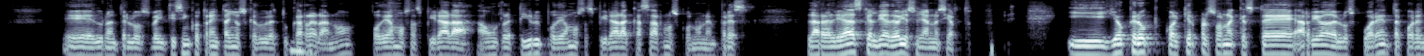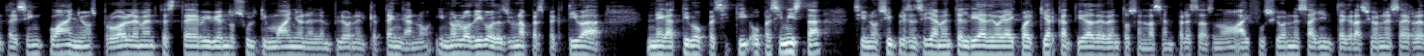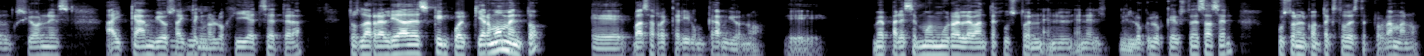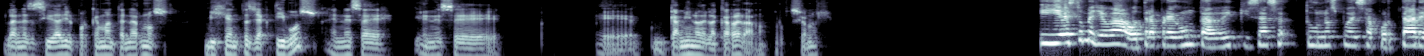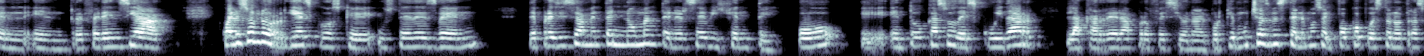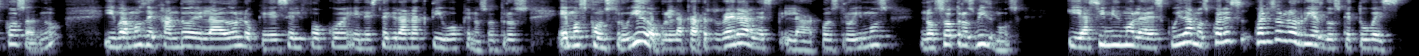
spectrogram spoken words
eh, durante los 25, 30 años que dure tu carrera, ¿no? Podíamos aspirar a, a un retiro y podíamos aspirar a casarnos con una empresa. La realidad es que el día de hoy eso ya no es cierto. Y yo creo que cualquier persona que esté arriba de los 40, 45 años probablemente esté viviendo su último año en el empleo en el que tenga, ¿no? Y no lo digo desde una perspectiva negativo o pesimista, sino simple y sencillamente el día de hoy hay cualquier cantidad de eventos en las empresas, ¿no? Hay fusiones, hay integraciones, hay reducciones, hay cambios, hay tecnología, etcétera. Entonces, la realidad es que en cualquier momento eh, vas a requerir un cambio, ¿no? Eh, me parece muy, muy relevante justo en, el, lo, que ustedes hacen, justo en el contexto de este programa, ¿no? La necesidad y el por qué mantenernos vigentes y activos en ese, en ese eh, camino de la carrera ¿no? profesional. Y esto me lleva a otra pregunta, y quizás tú nos puedes aportar en, en referencia a cuáles son los riesgos que ustedes ven de precisamente no mantenerse vigente o eh, en todo caso descuidar la carrera profesional, porque muchas veces tenemos el foco puesto en otras cosas, ¿no? Y vamos dejando de lado lo que es el foco en este gran activo que nosotros hemos construido, porque la carrera la, construimos nosotros mismos y asimismo la descuidamos. ¿Cuáles, ¿Cuáles son los riesgos que tú ves?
